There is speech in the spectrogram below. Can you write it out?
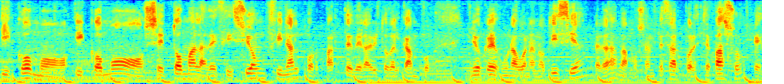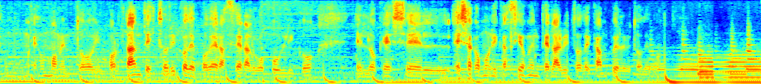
y cómo, y cómo se toma la decisión final por parte del hábito del campo. Yo creo que es una buena noticia, ¿verdad? Vamos a empezar por este paso, un, es un momento importante, histórico, de poder hacer algo público en lo que es esa comunicación entre el hábito de campo y el hábito de bar.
